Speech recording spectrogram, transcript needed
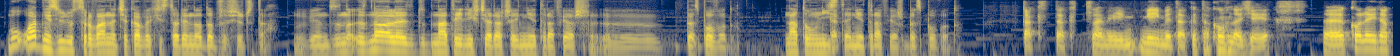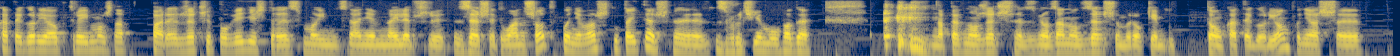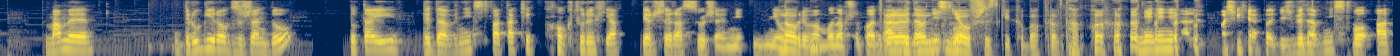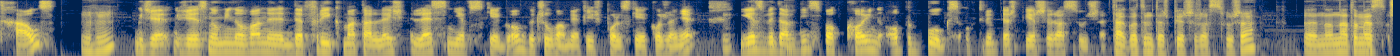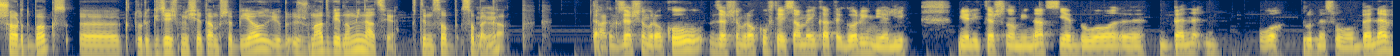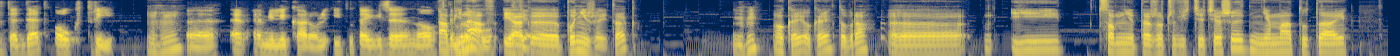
ładnie zilustrowane, ciekawe historie, no dobrze się czyta. Więc, no, no ale na tej liście raczej nie trafiasz yy, bez powodu. Na tą listę tak. nie trafiasz bez powodu. Tak, tak, przynajmniej miejmy tak, taką nadzieję. E, kolejna kategoria, o której można parę rzeczy powiedzieć, to jest moim zdaniem najlepszy zeszyt one shot, ponieważ tutaj też e, zwróciłem uwagę na pewną rzecz związaną z zeszłym rokiem i tą kategorią, ponieważ e, mamy drugi rok z rzędu tutaj wydawnictwa takie, o których ja pierwszy raz słyszę, nie, nie no, ukrywam, bo na przykład Ale wydawnictwo... no nie, nie, o wszystkich chyba, prawda? Nie, nie, nie, ale właśnie chciałem powiedzieć, wydawnictwo Ad House, mhm. gdzie, gdzie jest nominowany The Freak Mata Leś, Lesniewskiego, wyczuwam jakieś polskie korzenie, jest wydawnictwo Coin Op Books, o którym też pierwszy raz słyszę. Tak, o tym też pierwszy raz słyszę. E, no, natomiast Shortbox, e, który gdzieś mi się tam przebijał, już ma dwie nominacje, w tym Sob Sobeka. Mhm. Tak, tak, W, zeszłym roku, w zeszłym roku w tej samej kategorii mieli, mieli też nominację, było, e, ben, było trudne słowo, Benef the Dead Oak Tree. Mhm. Emily Carroll. I tutaj widzę, no w A, tym roku, jak e, poniżej, tak? Mhm. Okej, okay, okej, okay, dobra. E, I co mnie też oczywiście cieszy, nie ma tutaj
